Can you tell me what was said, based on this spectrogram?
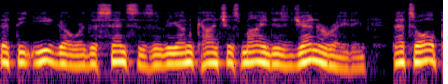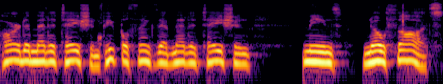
that the ego or the senses or the unconscious mind is generating. That's all part of meditation. People think that meditation means no thoughts.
